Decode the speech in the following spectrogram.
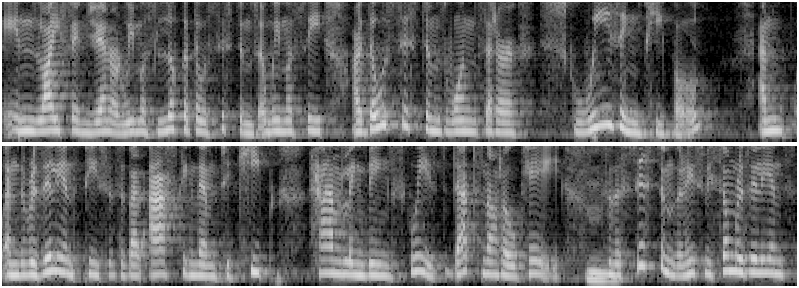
in life in general. We must look at those systems and we must see are those systems ones that are squeezing people? And, and the resilience piece is about asking them to keep handling being squeezed. That's not okay. So the systems, there needs to be some resilience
